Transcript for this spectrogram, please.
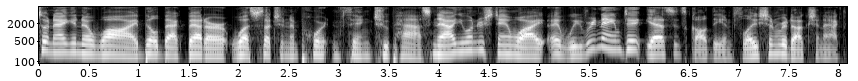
So now you know why Build Back Better was such an important thing to pass. Now you understand why we renamed it. Yes, it's called the Inflation Reduction Act.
